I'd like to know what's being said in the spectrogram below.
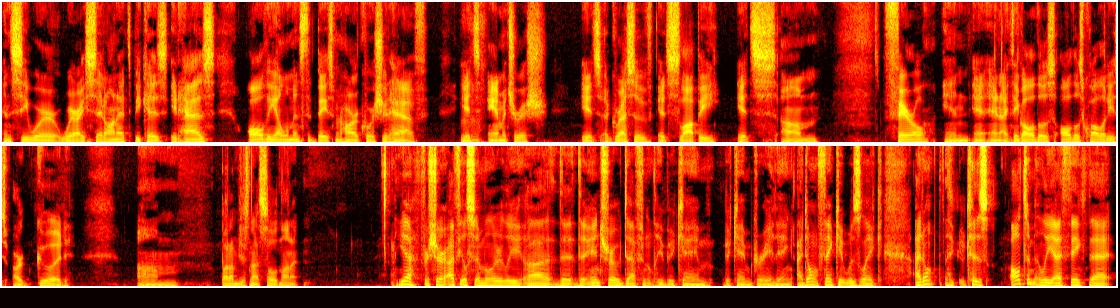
and see where where I sit on it because it has all the elements that basement hardcore should have. It's amateurish, it's aggressive, it's sloppy, it's um, feral, and, and and I think all those all those qualities are good. Um, but I'm just not sold on it. Yeah, for sure. I feel similarly. Uh, the the intro definitely became became grating. I don't think it was like I don't because ultimately I think that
